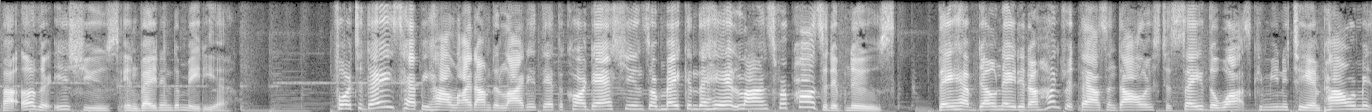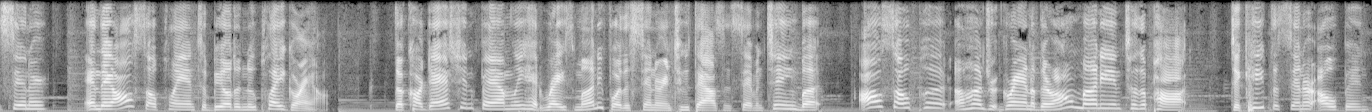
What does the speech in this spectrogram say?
by other issues invading the media. For today's happy highlight, I'm delighted that the Kardashians are making the headlines for positive news. They have donated $100,000 to save the Watts Community Empowerment Center, and they also plan to build a new playground. The Kardashian family had raised money for the center in 2017, but also put 100 grand of their own money into the pot to keep the center open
